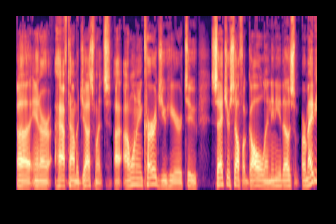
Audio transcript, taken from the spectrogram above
Uh, in our halftime adjustments, I, I want to encourage you here to set yourself a goal in any of those, or maybe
